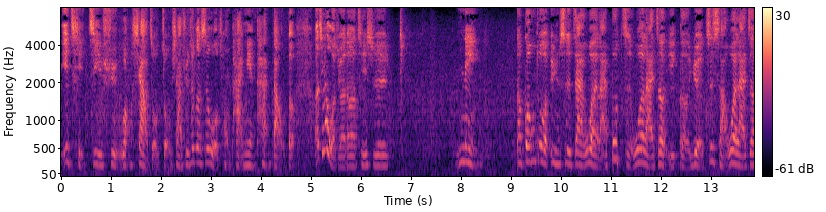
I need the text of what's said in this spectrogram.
一起继续往下走，走下去。这个是我从牌面看到的，而且我觉得其实你的工作运势在未来，不止未来这一个月，至少未来这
